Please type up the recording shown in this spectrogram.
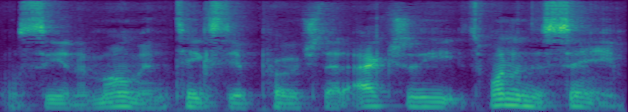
we'll see in a moment, takes the approach that actually it's one and the same.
